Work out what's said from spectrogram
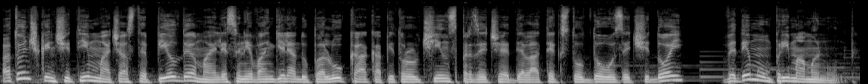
Atunci când citim această pildă, mai ales în Evanghelia după Luca, capitolul 15, de la textul 22, vedem un prim amănunt.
